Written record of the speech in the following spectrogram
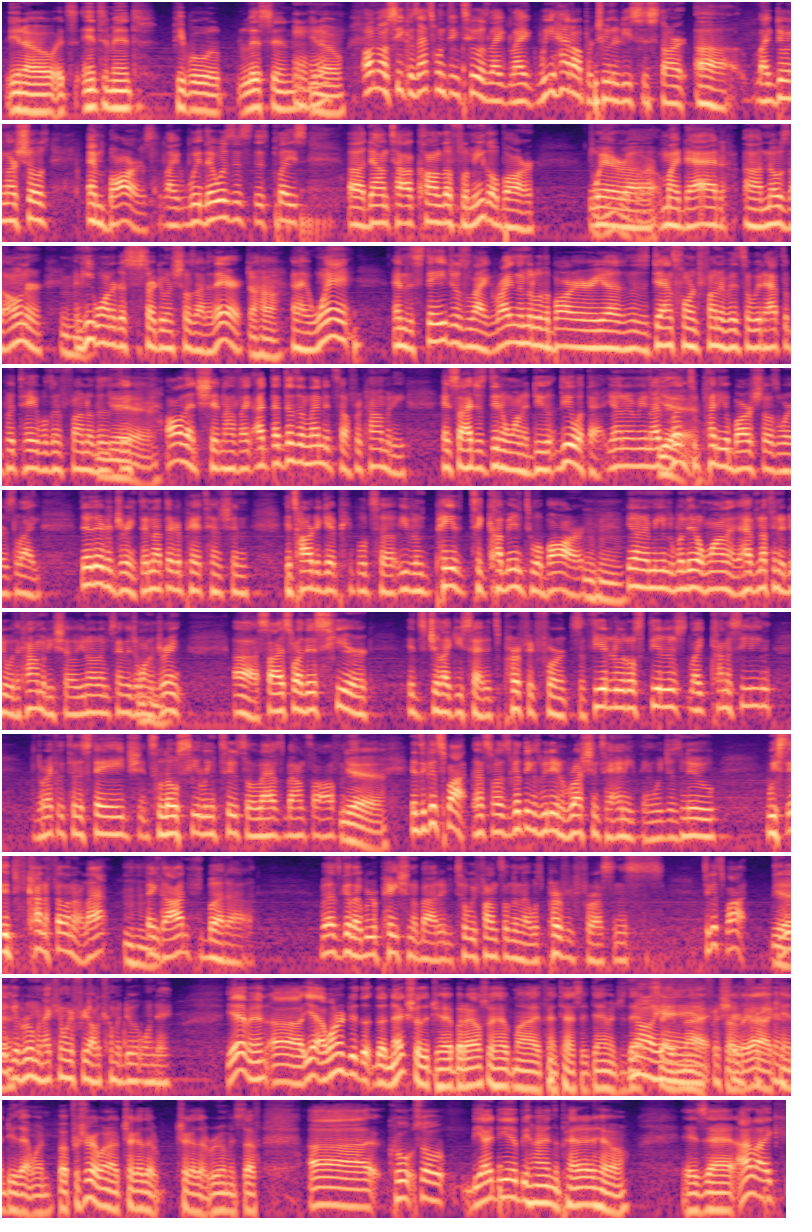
You know, it's intimate. People will listen. Mm-hmm. You know, Oh no, see, because that's one thing too is like like we had opportunities to start uh like doing our shows and bars. Like we, there was this this place uh, downtown called the Flamingo Bar, where uh, my dad uh, knows the owner, and he wanted us to start doing shows out of there. Uh-huh. And I went, and the stage was like right in the middle of the bar area, and there's a dance floor in front of it, so we'd have to put tables in front of the thing, Yeah. all that shit. And I was like, I, that doesn't lend itself for comedy, and so I just didn't want to deal deal with that. You know what I mean? I've Yeah. went to plenty of bar shows where it's like they're there to drink. They're not there to pay attention. It's hard to get people to even pay to come into a bar. Mm-hmm. You know what I mean? When they don't want to have nothing to do with a comedy show. You know what I'm saying? They just Mm-hmm. want to drink. Uh, so that's why this here, it's just like you said, it's perfect for it's a theater, little theaters like kind of seating, directly to the stage. It's low ceiling too, so the laughs bounce off. It's, Yeah. it's a good spot. That's what's the good thing is we didn't rush into anything. We just knew we it kind of fell in our lap, Mm-hmm. thank God. But uh, but that's good. Like we were patient about it until we found something that was perfect for us, and this is, it's a good spot. It's a really good room, and I can't wait for y'all to come and do it one day. yeah, man. Uh, yeah, I want to do the, the next show that you had, but I also have my Fantastic Damage that No, same yeah, yeah, night. for so I was like, ah, I can't do that one, but for sure, I want to check out that check out that room and stuff. Uh, cool. So the idea behind the Pat hill is that I like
